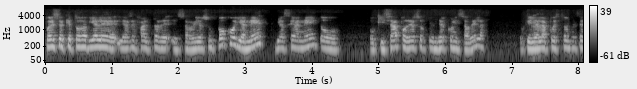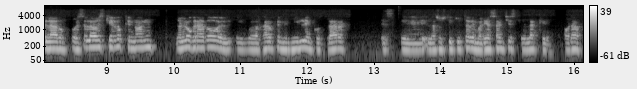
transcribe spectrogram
puede ser que todavía le, hace falta desarrollarse un poco, y Anet, ya sea Anet o, o quizá poder sorprender con Isabela, porque ya la ha puesto en ese lado, por ese lado izquierdo que no han, no han logrado el, Guadalajara femenil encontrar este, la sustituta de María Sánchez, que es la que ahora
